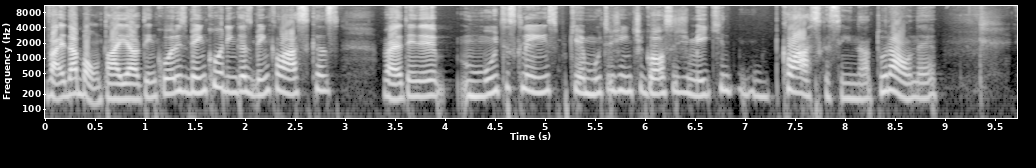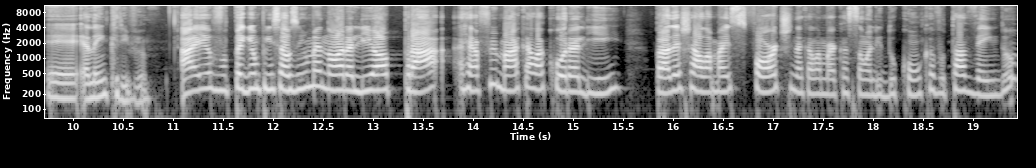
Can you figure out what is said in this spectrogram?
vai dar bom, tá? E ela tem cores bem coringas, bem clássicas, vai atender muitos clientes, porque muita gente gosta de make clássica, assim, natural, né? É, ela é incrível. Aí eu peguei um pincelzinho menor ali, ó, pra reafirmar aquela cor ali, pra deixar ela mais forte naquela marcação ali do côncavo, tá vendo?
